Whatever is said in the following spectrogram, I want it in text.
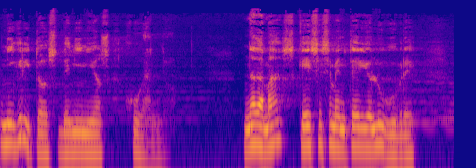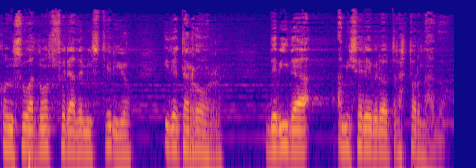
ni gritos de niños jugando. Nada más que ese cementerio lúgubre, con su atmósfera de misterio y de terror, de vida a mi cerebro trastornado.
